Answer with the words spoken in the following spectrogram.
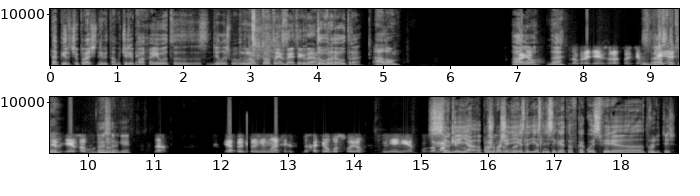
топир чепрачный или там черепаха, и вот э, делаешь выводы. Ну, кто-то из этих, да. Доброе утро. Алло. Алло, Алло. да? Добрый день, здравствуйте. Здравствуйте. Меня Сергей зовут. Да, Сергей. Я предприниматель. Да хотел бы свое мнение за Сергей, я прошу прощения, если, если не секрет, в какой сфере э, трудитесь?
